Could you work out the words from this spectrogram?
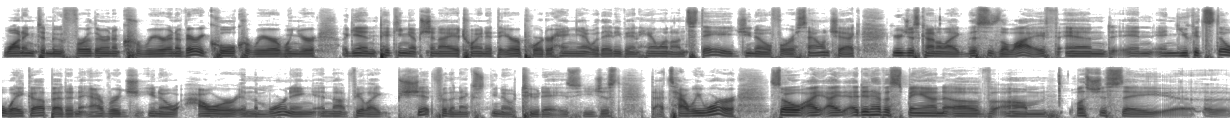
wanting to move further in a career and a very cool career when you're again picking up shania twain at the airport or hanging out with eddie van halen on stage you know for a sound check you're just kind of like this is the life. And and and and you could still wake up at an average you know hour in the morning and not feel like shit for the next you know two days. You just that's how we were. So I I, I did have a span of um, let's just say uh,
